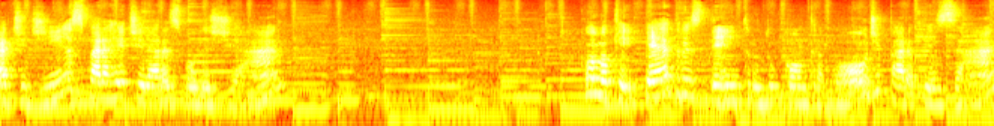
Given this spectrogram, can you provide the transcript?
Batidinhas para retirar as bolhas de ar. Coloquei pedras dentro do contramolde para pesar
